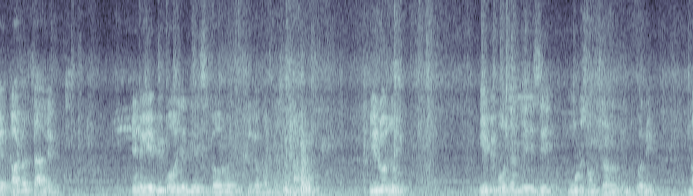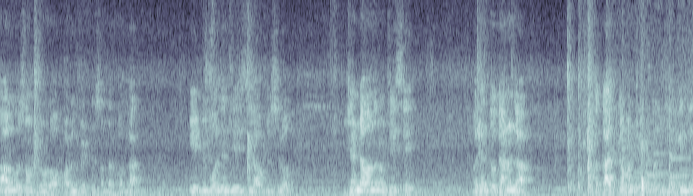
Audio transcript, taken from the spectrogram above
పేరు కాటో చాలి. నేను ఏపీ బహుజన్ చేసి గౌరవ అధ్యక్షులుగా పనిచేస్తున్నా. ఈరోజు ఏపీ భోజనం చేసి మూడు సంవత్సరాలు నింపుకొని నాలుగో సంవత్సరంలో అడుగుపెట్టిన సందర్భంగా ఏపీ భోజనం చేసి ఆఫీసులో జెండా వందనం చేసి మరి ఎంతో ఘనంగా ఒక కార్యక్రమాన్ని చేయడం జరిగింది.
